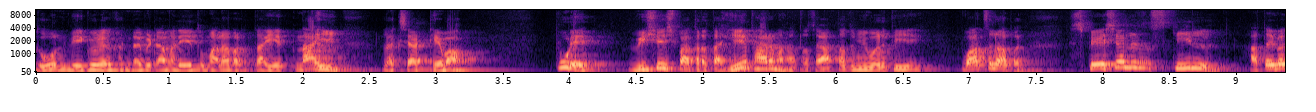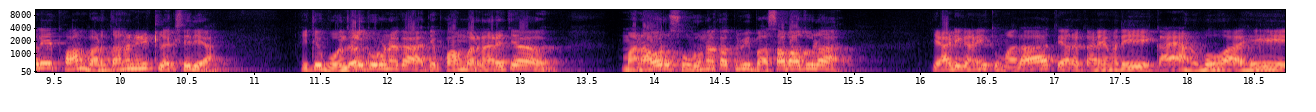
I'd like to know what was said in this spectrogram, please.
दोन वेगवेगळ्या खंडपीठामध्ये तुम्हाला भरता येत नाही. लक्षात ठेवा. पुढे विशेष पात्रता हे फार महत्वाचं आहे. आता तुम्ही वरती वाचलं आपण. स्पेशल स्किल आता हे बघा हे फॉर्म भरताना नीट लक्ष द्या. इथे गोंधळ करू नका. ते फॉर्म भरणाऱ्याच्या मनावर सोडू नका तुम्ही. बसा बाजूला. या ठिकाणी तुम्हाला त्या रकान्यामध्ये काय अनुभव आहे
